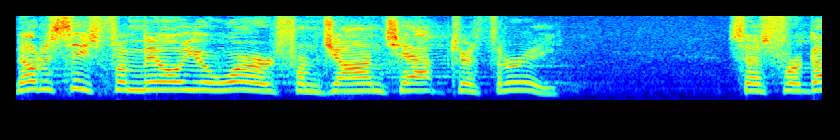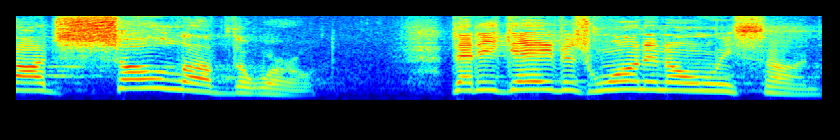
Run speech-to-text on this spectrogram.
Notice these familiar words from John chapter 3. It says, For God so loved the world that he gave his one and only Son,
